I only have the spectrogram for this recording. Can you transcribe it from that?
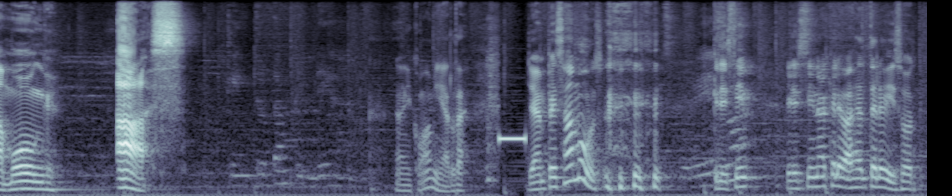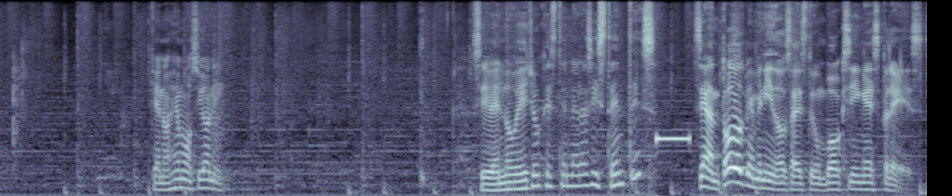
Among Us. Que intro tan pendeja. Ay, como mierda. Ya empezamos. Cristina, Cristina, que le baje el televisor. Que no se emocione. ¿Si ven lo bello que es tener asistentes? Sean todos bienvenidos a este Unboxing Express.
